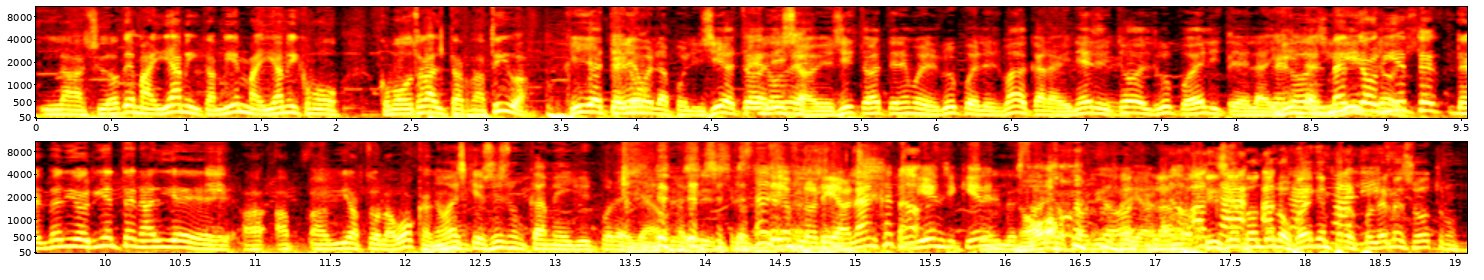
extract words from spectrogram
la ciudad de Miami también, Miami como, como otra alternativa. Aquí ya tenemos Pero- la policía toda lista, de- Javiercito, ya tenemos el grupo del ESMAD, Carabinero y todo el grupo élite de la Pero del Civil, Medio todos. Oriente, del Medio Oriente nadie eh, ha, abierto la boca. No, No, es que ese es un camello ir por allá. Sí, sí, sí. no, Estadio. Florida Blanca también, si Sí, quieren. el No, Florida Blanca. la No, noticia acá- es donde lo jueguen, pero el problema es otro.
